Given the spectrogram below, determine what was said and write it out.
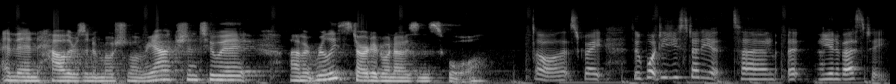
and then how there's an emotional reaction to it. Um, it really started when I was in school. Oh, that's great. So, what did you study at, um, at university?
